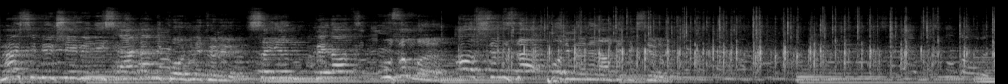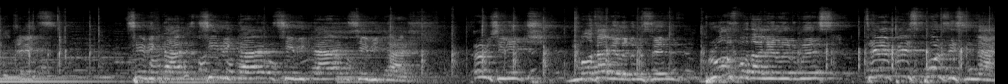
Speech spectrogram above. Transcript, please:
Mersin Büyükşehir Belediyesi Erdemli Koordinatörü Sayın Vedat Uzunbağı alkışlarınızla podyumlarına davet etmek istiyorum. Tebrikler, tebrikler, tebrikler, tebrikler. Öncelik madalyalarımızın, bronz madalyalarımız TFF Spor Lisesi'nden.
